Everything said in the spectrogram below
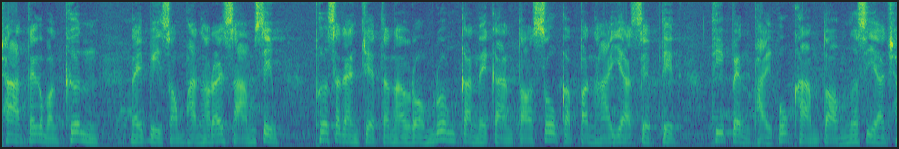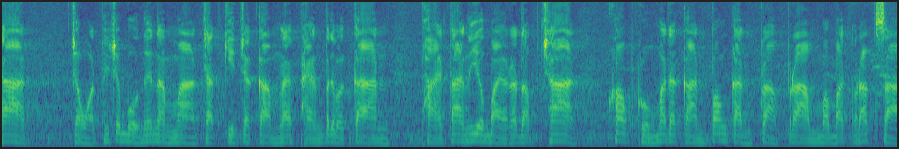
ชาติได้กำหนดขึ้นในปี 2530เพื่อแสดงเจตนารมณ์ร่วมกันในการต่อสู้กับปัญหายาเสพติด ที่เป็นภัยคุกคามต่อมนุษยชาติ จังหวัดเพชรบูรณ์ได้นำมาจัดกิจกรรมและแผนปฏิบัติการ ภายใต้นโยบายระดับชาติ ครอบคลุมมาตรการป้องกันปราบปรามบำบัดรักษา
